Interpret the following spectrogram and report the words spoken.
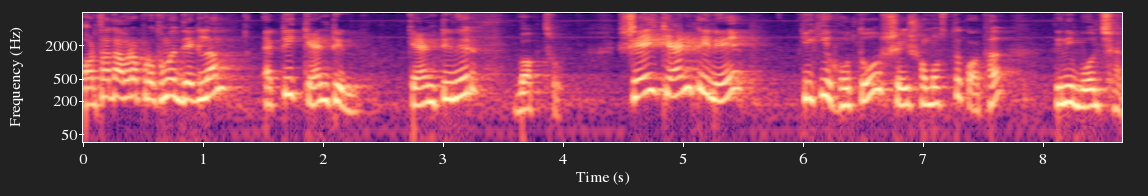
অর্থাৎ আমরা প্রথমে দেখলাম একটি ক্যান্টিন ক্যান্টিনের ওয়াকথ্রু সেই ক্যান্টিনে কি কি হতো সেই সমস্ত কথা তিনি বলছেন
